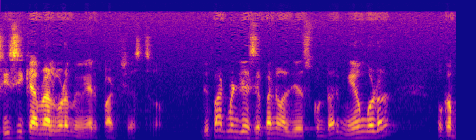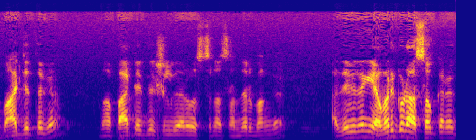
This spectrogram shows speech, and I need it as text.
సీసీ కెమెరాలు కూడా మేము ఏర్పాటు చేస్తున్నాం. డిపార్ట్మెంట్ చేసే పని వాళ్ళు చేసుకుంటారు. మేము కూడా ఒక బాధ్యతగా మా పార్టీ అధ్యక్షులు గారు వస్తున్న సందర్భంగా అదేవిధంగా ఎవరికి కూడా అసౌకర్యం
